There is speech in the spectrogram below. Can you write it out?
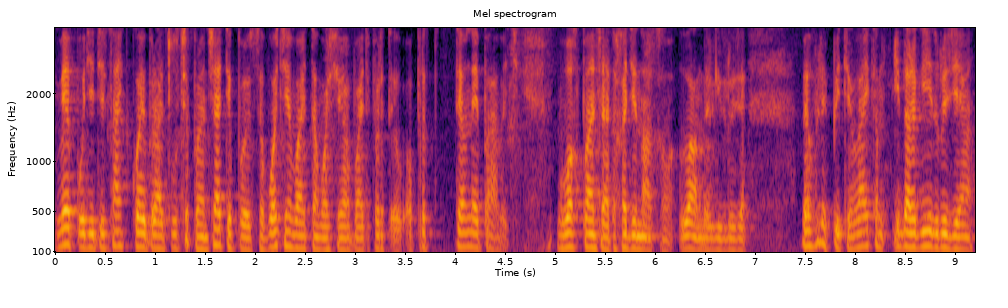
Вы будете знать, какой брать лучше планшет, и пользуется 8 вайт, там 8 вайт оперативной памяти. В двух планшетах одинаково. Ладно, дорогие друзья. Вы влепите лайком. И, дорогие друзья,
